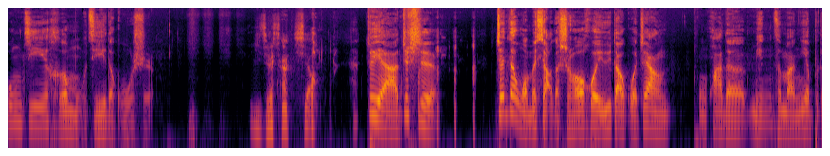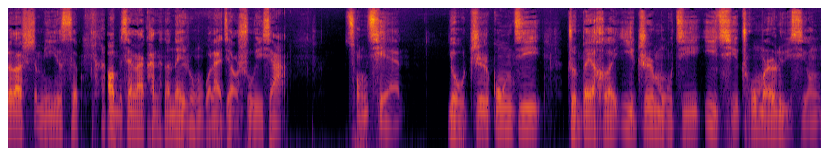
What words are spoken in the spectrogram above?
公鸡和母鸡的故事，已经想笑。对呀，就是真的。我们小的时候会遇到过这样童话的名字吗？你也不知道是什么意思。啊，我们先来看它的内容，我来讲述一下。从前有只公鸡，准备和一只母鸡一起出门旅行。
